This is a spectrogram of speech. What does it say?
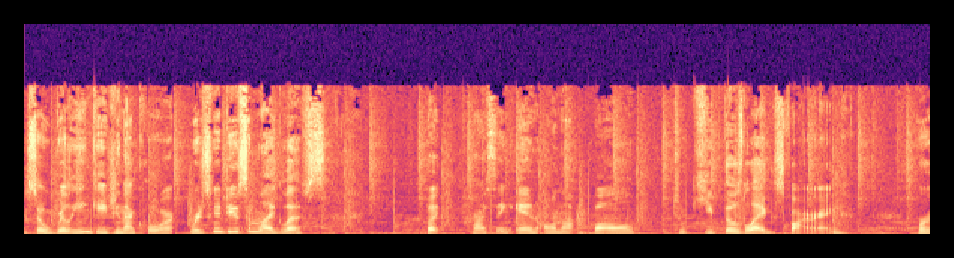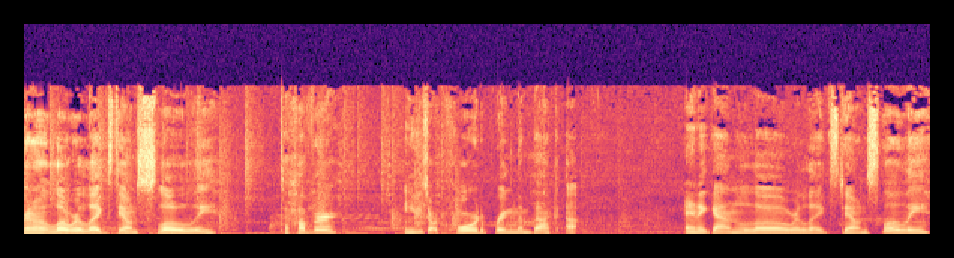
So, really engaging that core. We're just gonna do some leg lifts, but pressing in on that ball to keep those legs firing. We're gonna lower legs down slowly to hover and use our core to bring them back up. And again, lower legs down slowly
